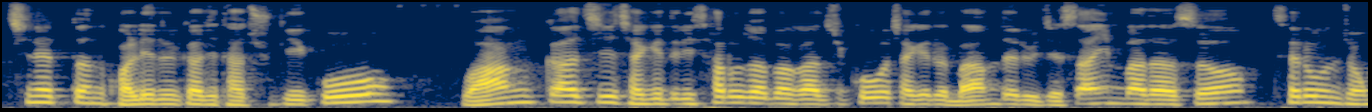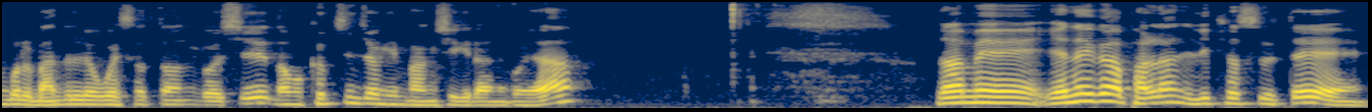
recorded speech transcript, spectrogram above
친했던 관리들까지 다 죽이고 왕까지 자기들이 사로잡아가지고 자기들 마음대로 이제 사인받아서 새로운 정부를 만들려고 했었던 것이 너무 급진적인 방식이라는 거야. 그 다음에 얘네가 반란을 일으켰을 때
